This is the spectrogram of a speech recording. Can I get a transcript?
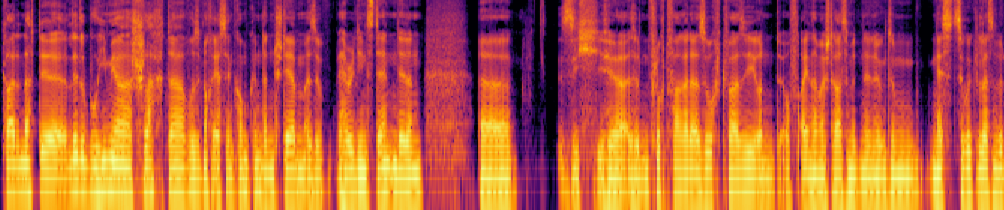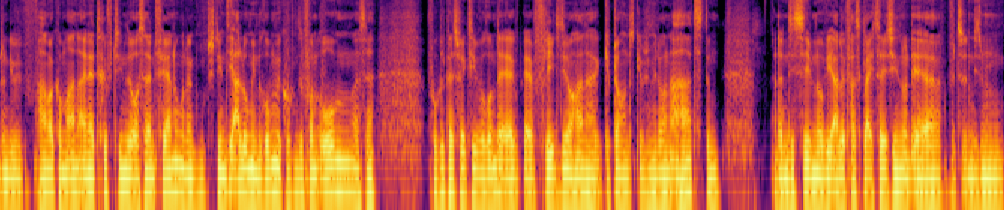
gerade nach der Little Bohemia Schlacht da, wo sie noch erst entkommen können, dann sterben. Also Harry Dean Stanton, der dann äh, sich hier, also einen Fluchtfahrer da sucht quasi und auf einsamer Straße mitten in irgendeinem Nest zurückgelassen wird und die Farmer kommen an, einer trifft ihn so aus der Entfernung und dann stehen sie alle um ihn rum, wir gucken so von oben, also Vogelperspektive runter, er, er fleht die noch an, gibt doch, gibt mir doch einen Arzt und, und dann siehst du eben nur, wie alle fast gleichzeitig sind und er wird in diesem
